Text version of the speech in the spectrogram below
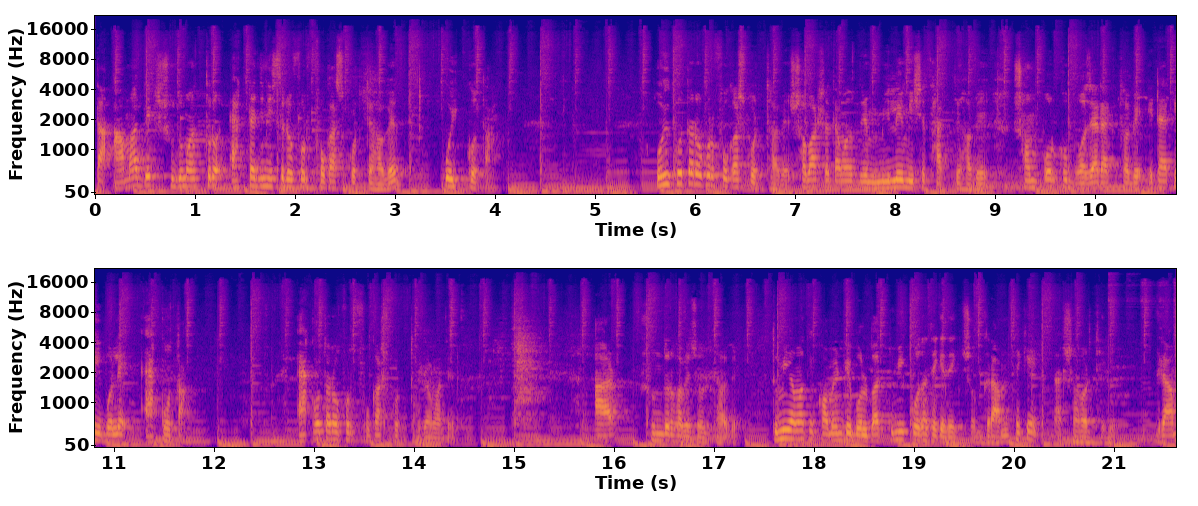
তা আমাদের শুধুমাত্র একটা জিনিসের ওপর ফোকাস করতে হবে, ঐক্যতা। ঐক্যতার ওপর ফোকাস করতে হবে। সবার সাথে আমাদের মিলেমিশে থাকতে হবে, সম্পর্ক বজায় রাখতে হবে, এটাকেই বলে একতা। একতার ওপর ফোকাস করতে হবে আমাদের। আর সুন্দরভাবে চলতে হবে। তুমি আমাকে কমেন্টে বলবা, তুমি কোথা থেকে দেখছ? গ্রাম থেকে না শহর থেকে? গ্রাম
